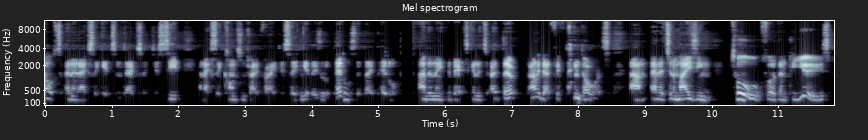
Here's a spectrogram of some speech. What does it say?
else, and it actually gets them to actually just sit and actually concentrate for ages. So you can get these little pedals that they pedal underneath the desk, and it's uh, they're only about fifteen dollars, um, and it's an amazing tool for them to use.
